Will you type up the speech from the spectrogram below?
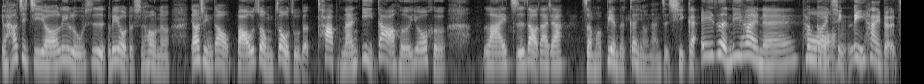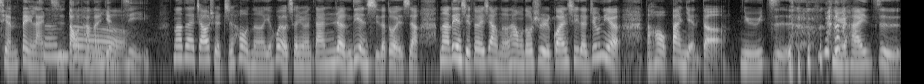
有好几集哦，例如是六的时候呢，邀请到宝冢咒主的 Top 男艺大和优和来指导大家怎么变得更有男子气概。哎，这很厉害呢，他们都会哦请厉害的前辈来指导他们演技。那在教学之后呢，也会有成员担任练习的对象。那练习对象呢，他们都是关系的 Junior，然后扮演的女子、女孩子，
